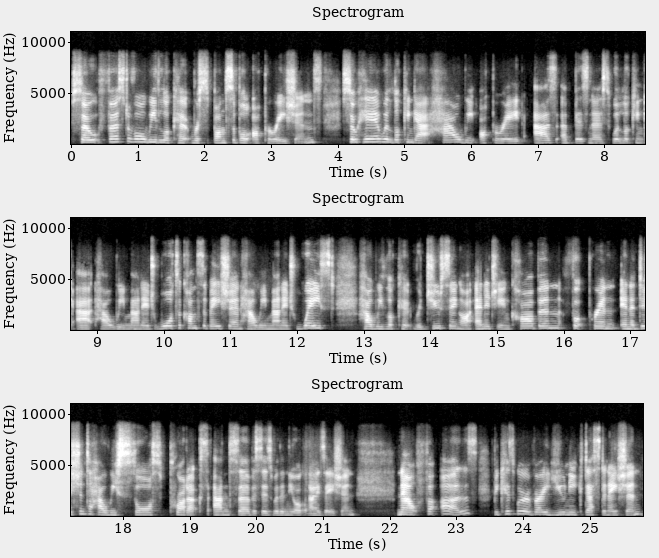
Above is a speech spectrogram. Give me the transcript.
So, first of all, we look at responsible operations. So, here we're looking at how we operate as a business. We're looking at how we manage water conservation, how we manage waste, how we look at reducing our energy and carbon footprint, in addition to how we source products and services within the organization. Now, for us, because we're a very unique destination,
